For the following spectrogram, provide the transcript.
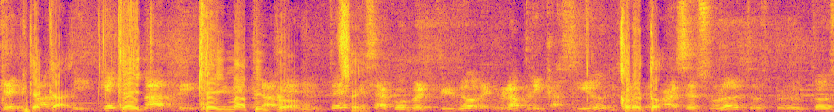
Cake que acá- Mapping, Cake Cake- Mapping, Cake Mapping Pro, sí. que se ha convertido en una aplicación que Correcto. además es uno de tus productos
